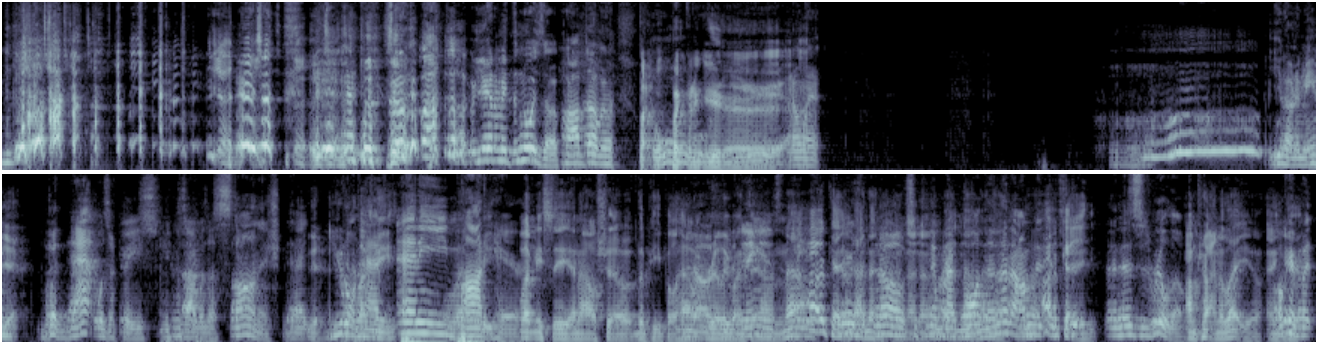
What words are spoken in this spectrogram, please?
yeah. so it popped up. You gotta make the noise though. It popped up. And, I went, "Ooh," and I went. You know what I mean? Yeah. But that was a face because I was astonished that Yeah. you don't Let have me- any body me- hair. Let me see, and I'll show the people how No, it really went down. is- no, thing is- okay, there's- no, no, no, no, so no, then no, when I no, bought- no, no, no, no, I'm no, gonna- okay. and this is real though. I'm trying to let you. and Okay, you're- but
